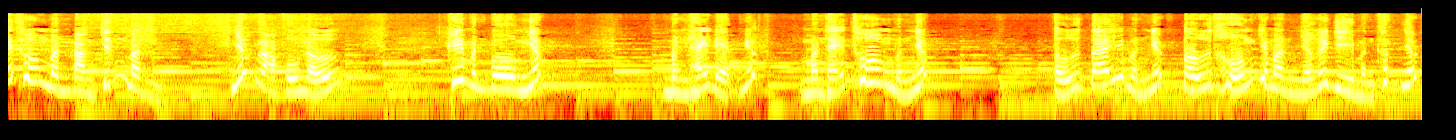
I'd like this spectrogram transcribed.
ai thương mình bằng chính mình, nhất là phụ nữ. Khi mình buồn nhất, mình hãy đẹp nhất, mình hãy thương mình nhất, tử tế với mình nhất, tự thưởng cho mình những cái gì mình thích nhất.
